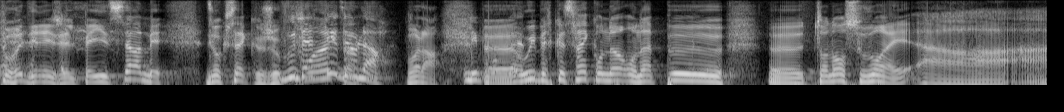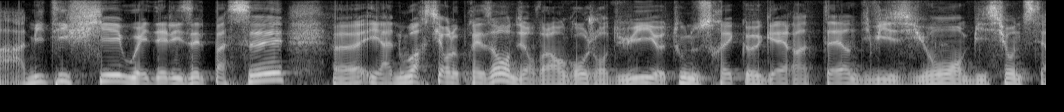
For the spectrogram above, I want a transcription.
pour diriger le pays, ça. Mais donc ça que je Vous datez de là. Voilà. Euh, oui, parce que c'est vrai qu'on a, on a un peu euh, tendance souvent à, à, mythifier ou à idéaliser le passé et à noircir le présent en disant voilà, en gros, aujourd'hui, tout ne serait que guerre interne, division, ambition etc.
